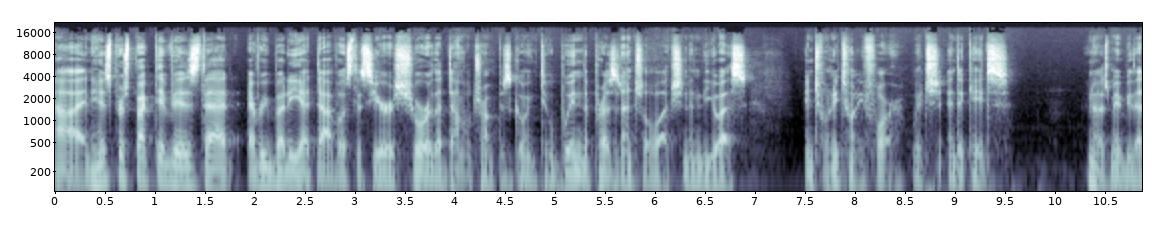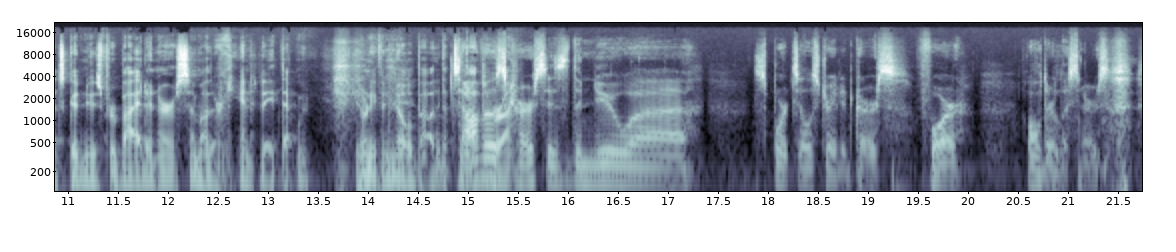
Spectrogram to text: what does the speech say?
Uh, and his perspective is that everybody at Davos this year is sure that Donald Trump is going to win the presidential election in the U.S. in 2024, which indicates, who knows, maybe that's good news for Biden or some other candidate that we, we don't even know about. that's about to Davos curse is the new uh, Sports Illustrated curse for older listeners.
